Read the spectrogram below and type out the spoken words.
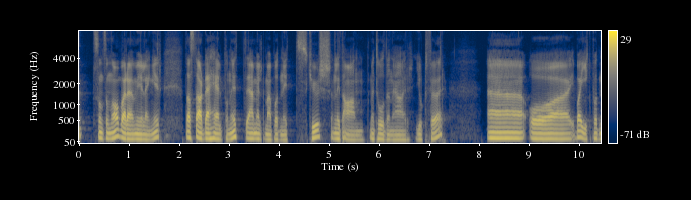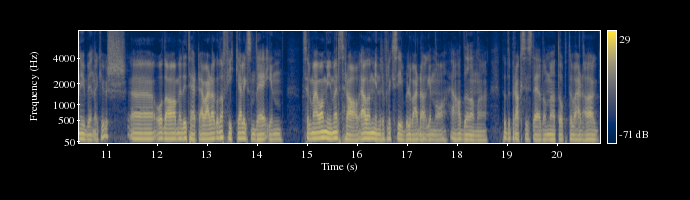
sånn som nå, bare mye lenger. Da startet jeg helt på nytt. Jeg meldte meg på et nytt kurs, en litt annen metode enn jeg har gjort før. Uh, og bare gikk på et nybegynnerkurs. Uh, og da mediterte jeg hver dag, og da fikk jeg liksom det inn. Selv om jeg var mye mer trav. Jeg hadde en mindre fleksibel hverdag enn nå. Jeg hadde denne, dette praksisstedet å møte opp til hver dag.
